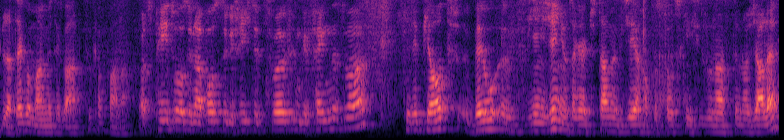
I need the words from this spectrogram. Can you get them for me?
dlatego mamy tego arcykapłana. Als Petrus in Apostelgeschichte 12 im Gefängnis war, Kiedy Piotr był w więzieniu, tak jak czytamy w dziejach apostolskich w 12 rozdziale,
